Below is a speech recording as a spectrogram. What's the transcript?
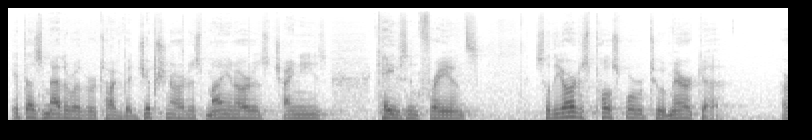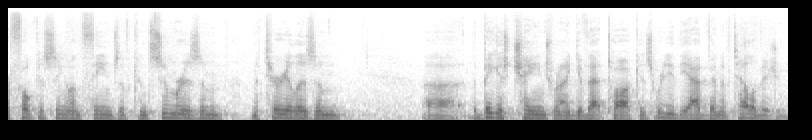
It doesn't matter whether we're talking about Egyptian artists, Mayan artists, Chinese, caves in France. So the artists post World War II America are focusing on themes of consumerism, materialism. Uh, the biggest change when I give that talk is really the advent of television.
